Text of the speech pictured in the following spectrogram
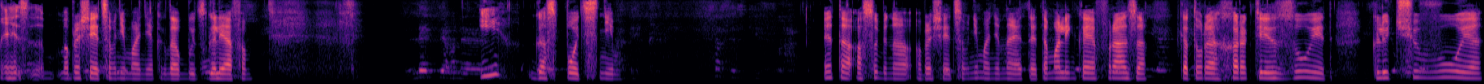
э, обращается внимание, когда будет с Голиафом и Господь с ним. Это особенно обращается внимание на это. Это маленькая фраза, которая характеризует ключевое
